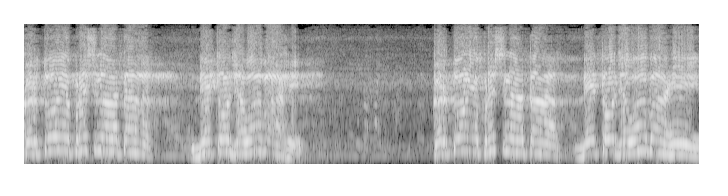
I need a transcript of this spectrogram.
करतोय प्रश्न आता देतो जवाब आहे. करतोय प्रश्न आता. देतो जवाब आहे.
